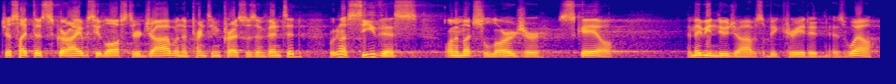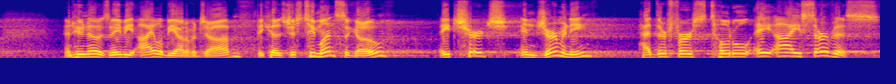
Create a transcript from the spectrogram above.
Just like those scribes who lost their job when the printing press was invented, we're going to see this on a much larger scale. And maybe new jobs will be created as well. And who knows, maybe I will be out of a job because just two months ago, a church in Germany had their first total AI service.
